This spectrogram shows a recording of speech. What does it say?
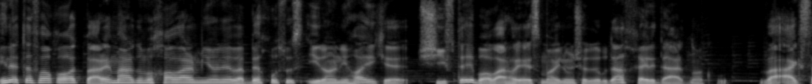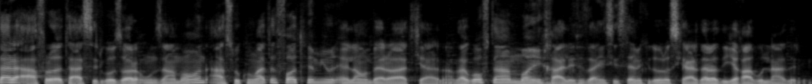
این اتفاقات برای مردم خاورمیانه و به خصوص ایرانی هایی که شیفته باورهای اسماعیلون شده بودن خیلی دردناک بود و اکثر افراد تاثیرگذار اون زمان از حکومت فاطمیون اعلام براعت کردن و گفتم ما این خلیفه و این سیستمی که درست کرده را دیگه قبول نداریم.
